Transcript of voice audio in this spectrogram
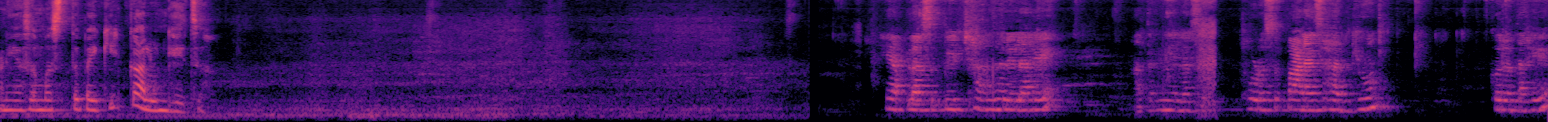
आणि असं मस्तपैकी कालून घ्यायचं. हे आपलं असं पीठ छान झालेलं आहे. आता मी याला असं थोडंसं पाण्याचा हात घेऊन करत आहे.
